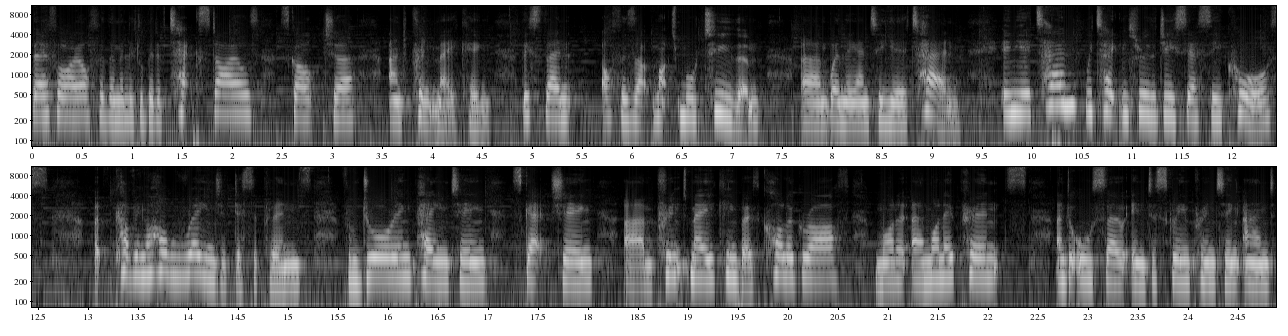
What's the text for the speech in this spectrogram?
Therefore, I offer them a little bit of textiles, sculpture, and printmaking. This then offers up much more to them um, when they enter year 10. In year 10 we take them through the GCSE course uh, covering a whole range of disciplines from drawing, painting, sketching, um, printmaking, both collagraph, mono, uh, monoprints and also into screen printing and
